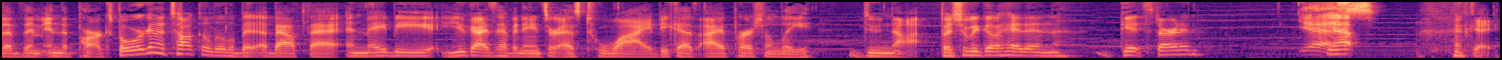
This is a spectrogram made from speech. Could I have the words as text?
of them in the parks. But we're going to talk a little bit about that, and maybe you guys have an answer as to why, because I personally do not. But should we go ahead and get started? Yes. Yep. Okay.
